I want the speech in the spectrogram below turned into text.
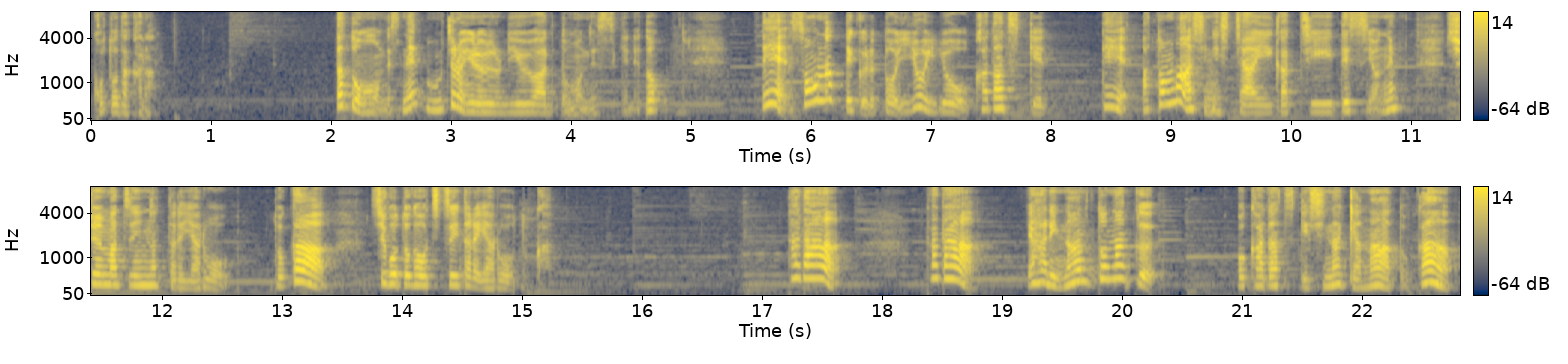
ことだからだと思うんですね。もちろんいろいろ理由はあると思うんですけれど。でそうなってくるといよいよ片付けって後回しにしちゃいがちですよね。週末になったらやろうとか、仕事が落ち着いたらやろうとか。ただ、ただ、やはりなんとなくお片付けしなきゃなとか、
